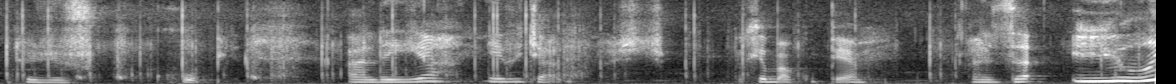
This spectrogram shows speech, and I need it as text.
ktoś już kupię, ale ja niewidzialność, chyba kupię, ale za ile?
